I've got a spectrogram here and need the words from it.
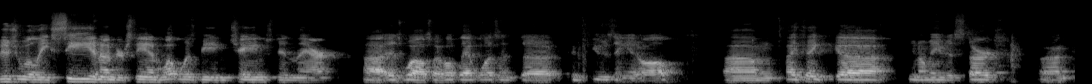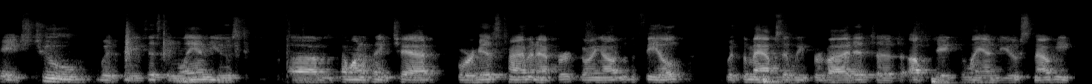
visually see and understand what was being changed in there uh, as well. So I hope that wasn't uh, confusing at all. Um, I think, uh, you know, maybe to start on page two with the existing land use, um, I want to thank Chad for his time and effort going out into the field with the maps that we provided to, to update the land use. Now he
